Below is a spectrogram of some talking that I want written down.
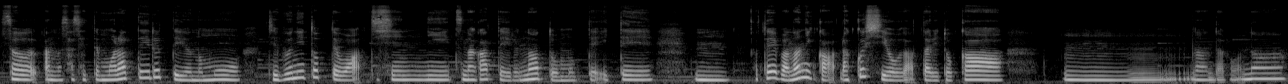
そうあのさせてもらっているっていうのも自分にとっては自信につながっているなと思っていて、うん、例えば何か楽しようだったりとかうーんなんだろうな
